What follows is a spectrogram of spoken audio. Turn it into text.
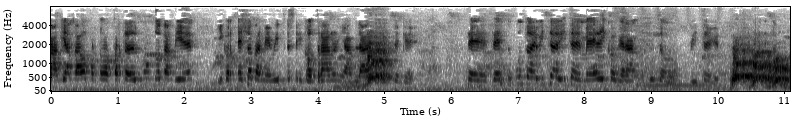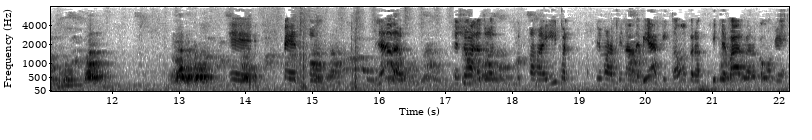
había andado por todas partes del mundo también y con ella también viste se encontraron y hablaron viste que de, su punto de vista viste de médico que eran muchos viste que eh, pero nada, yo al otro fuimos ahí, pues fuimos al final de viaje y todo, pero viste bárbaro, como que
